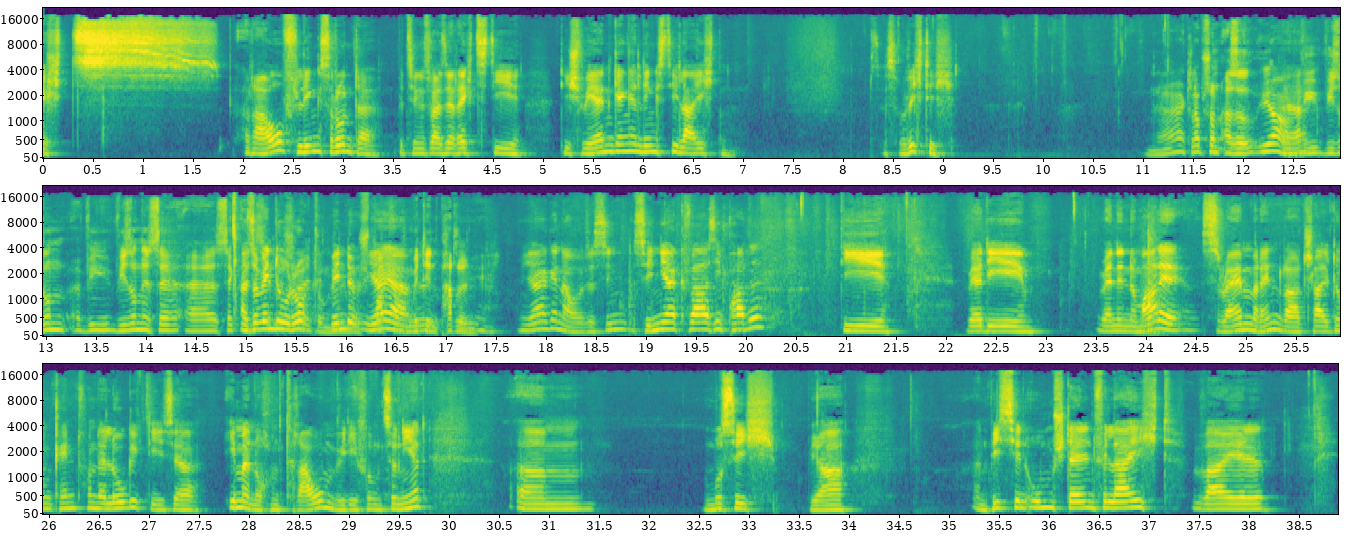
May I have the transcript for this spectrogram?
rechts rauf, links runter, beziehungsweise rechts die, die schweren Gänge, links die leichten. Ist das so richtig? Ja, ich glaube schon. Also ja, Ja. Wie, wie, so ein, wie, wie so eine äh, Also wenn du, wenn du ja, ja, mit den Paddeln. Ja, genau. Das sind, sind ja quasi Paddel. Die, wer die, wer eine normale SRAM-Rennradschaltung kennt von der Logik, die ist ja immer noch ein Traum, wie die funktioniert, ähm, muss ich ja ein bisschen umstellen vielleicht, weil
